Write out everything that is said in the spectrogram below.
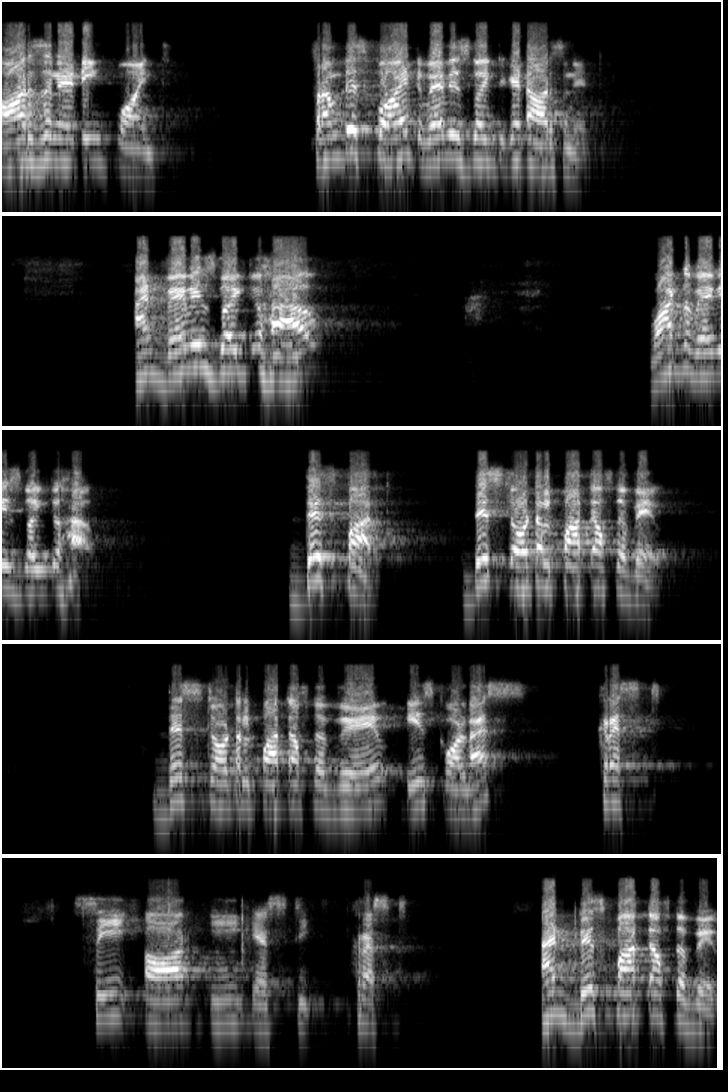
originating point. From this point, wave is going to get originate. And wave is going to have what the wave is going to have. This part, this total part of the wave. This total part of the wave is called as crest. C-R-E-S-T, crest. And this part of the wave.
